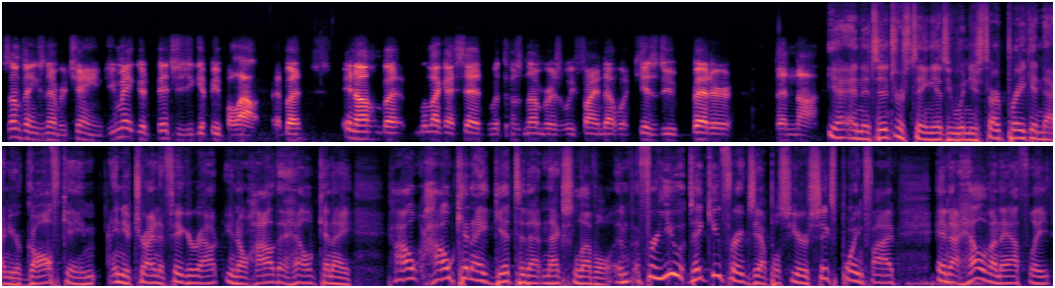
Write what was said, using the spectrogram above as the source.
Some things never change. You make good pitches, you get people out. But you know, but like I said, with those numbers, we find out what kids do better than not. Yeah, and it's interesting is when you start breaking down your golf game and you're trying to figure out, you know, how the hell can I how how can I get to that next level? And for you, take you for example, so you're 6.5 and a hell of an athlete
